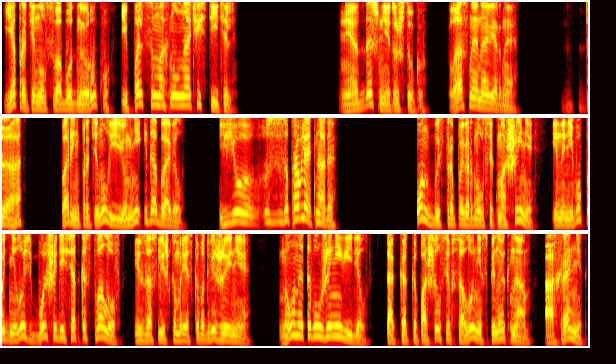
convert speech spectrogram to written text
Я протянул свободную руку и пальцем махнул на очиститель. «Не отдашь мне эту штуку? Классная, наверное». «Да». Парень протянул ее мне и добавил. «Ее заправлять надо». Он быстро повернулся к машине, и на него поднялось больше десятка стволов из-за слишком резкого движения. Но он этого уже не видел, так как копошился в салоне спиной к нам, а охранник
